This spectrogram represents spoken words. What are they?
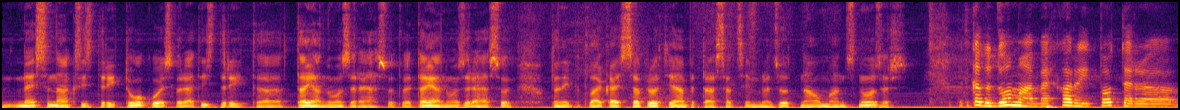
nesanāks izdarīt to, ko es varētu izdarīt tajā nozarē, esot vai tajā nozarē, esot. Tad pat laikā es saprotu, jā, bet tās acīm redzot, nav manas nozars. Bet kā tu domāji, vai Harry Potter uh,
